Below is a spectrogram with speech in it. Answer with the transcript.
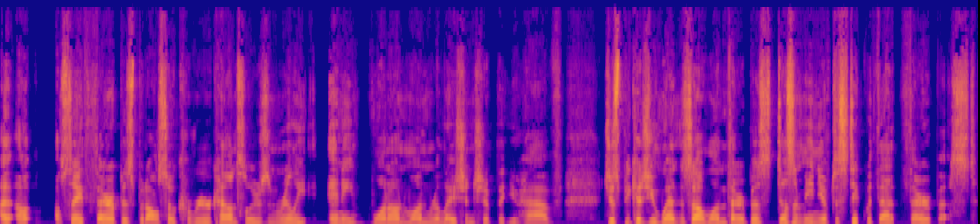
I, I'll say therapists, but also career counselors and really any one on one relationship that you have. Just because you went and saw one therapist doesn't mean you have to stick with that therapist.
